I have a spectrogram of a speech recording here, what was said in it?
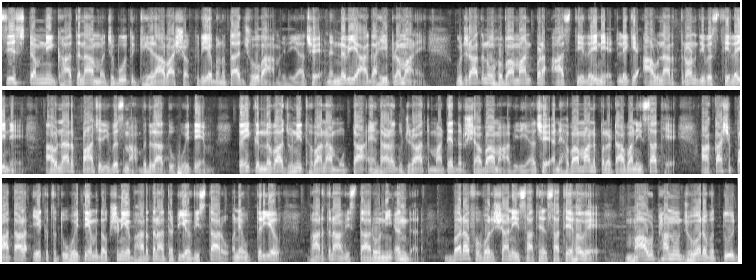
સિસ્ટમની ઘાતના મજબૂત ઘેરાવા સક્રિય બનતા જોવા મળી રહ્યા છે અને નવી આગાહી પ્રમાણે ગુજરાતનું હવામાન પણ આજથી લઈને એટલે કે આવનાર ત્રણ દિવસથી લઈને આવનાર પાંચ દિવસમાં બદલાતું હોય તેમ કંઈક નવા જૂની થવાના મોટા એંધાણ ગુજરાત માટે દર્શાવવામાં આવી રહ્યા છે અને હવામાન પલટાવાની સાથે આકાશ પાતાળ એક થતું હોય તેમ દક્ષિણીય ભારતના તટીય વિસ્તારો અને ઉત્તરીય ભારતના વિસ્તારોની અંદર બરફ વર્ષાની સાથે સાથે હવે માવઠાનું જોર વધતું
